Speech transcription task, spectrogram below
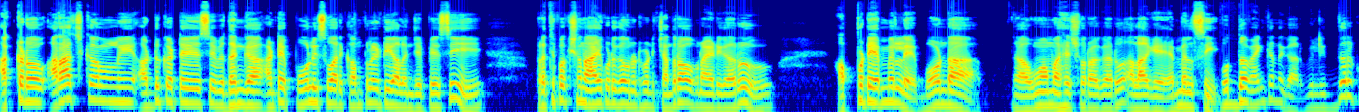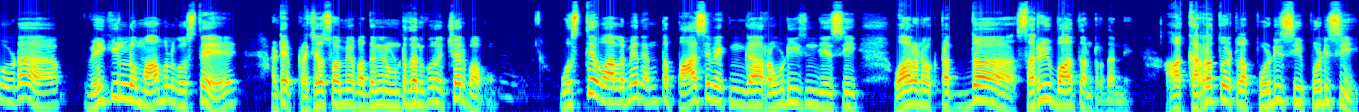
అక్కడ అరాచకాలని అడ్డుకట్టేసే విధంగా అంటే పోలీసు వారి కంప్లైంట్ ఇవ్వాలని చెప్పేసి ప్రతిపక్ష నాయకుడిగా ఉన్నటువంటి చంద్రబాబు నాయుడు గారు అప్పటి ఎమ్మెల్యే బోండా ఉమామహేశ్వరరావు గారు అలాగే ఎమ్మెల్సీ బుద్ధ వెంకన్న గారు వీళ్ళిద్దరు కూడా వెహికల్లో మామూలుగా వస్తే అంటే ప్రజాస్వామ్యబద్ధంగానే ఉంటుంది అనుకుని వచ్చారు పాపం. వస్తే వాళ్ళ మీద ఎంత పాశవికంగా రౌడీజం చేసి వాళ్ళని ఒక పెద్ద సర్వీ బాత్ అంటారు దాన్ని. ఆ కర్రతో ఇట్లా పొడిసి పొడిసి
